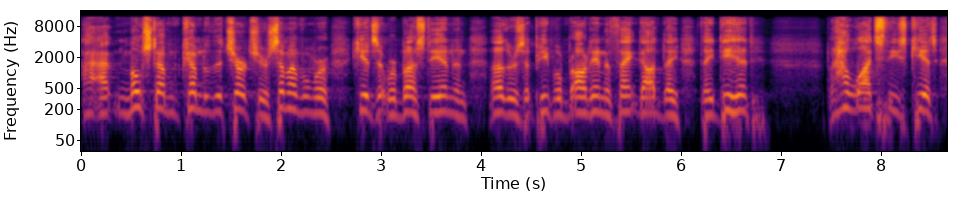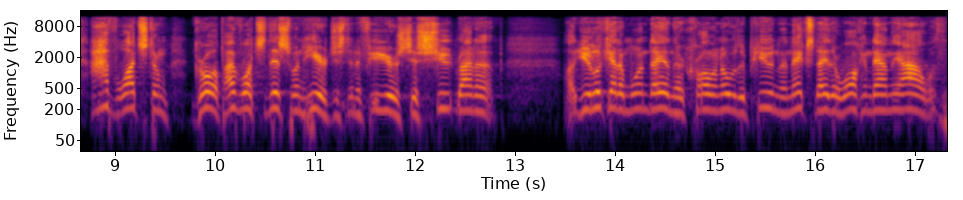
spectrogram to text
I, most of them come to the church here. Some of them were kids that were bust in, and others that people brought in, and thank God they, they did. But I watch these kids. I've watched them grow up. I've watched this one here just in a few years just shoot right up. Uh, you look at them one day and they're crawling over the pew, and the next day they're walking down the aisle with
